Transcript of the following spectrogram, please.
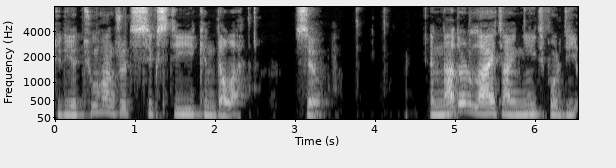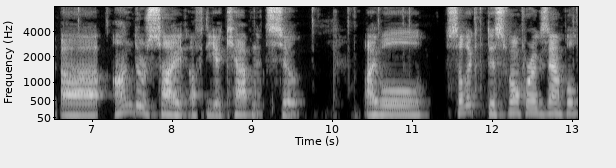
to the 260 candela so another light I need for the uh, underside of the uh, cabinet. So I will select this one for example.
